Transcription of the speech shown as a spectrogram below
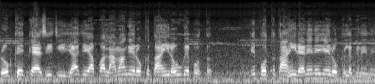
ਰੁੱਖ ਇੱਕ ਐਸੀ ਚੀਜ਼ ਆ ਜੇ ਆਪਾਂ ਲਾਵਾਂਗੇ ਰੁੱਖ ਤਾਂ ਹੀ ਰਹੂਗੇ ਪੁੱਤ। ਇਹ ਪੁੱਤ ਤਾਂ ਹੀ ਰਹਿਣੇ ਨੇ ਜੇ ਰੁੱਖ ਲੱਗਣੇ ਨੇ।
